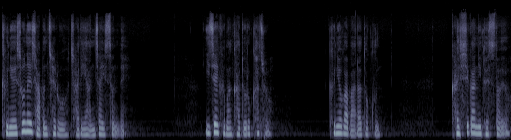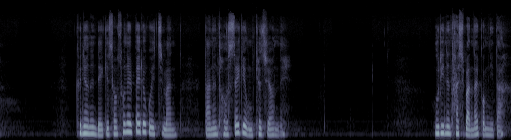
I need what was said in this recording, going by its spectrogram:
그녀의 손을 잡은 채로 자리에 앉아 있었네. 이제 그만 가도록 하죠. 그녀가 말하더군. 갈 시간이 됐어요. 그녀는 내게서 손을 빼려고 했지만 나는 더 세게 움켜쥐었네. 우리는 다시 만날 겁니다.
